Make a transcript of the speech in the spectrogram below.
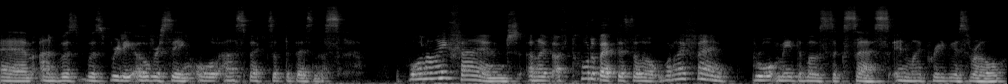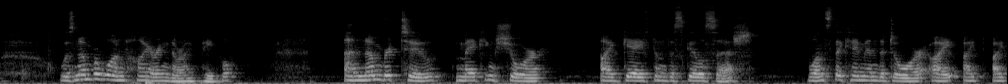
Um, and was, was really overseeing all aspects of the business. What I found, and I've, I've thought about this a lot, what I found brought me the most success in my previous role was number one, hiring the right people. And number two, making sure I gave them the skill set. Once they came in the door, I, I, I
